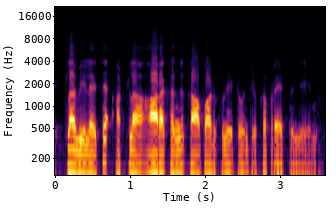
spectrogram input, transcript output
ఎట్లా వీలైతే అట్లా ఆ రకంగా కాపాడుకునేటువంటి ఒక ప్రయత్నం చేయమని.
